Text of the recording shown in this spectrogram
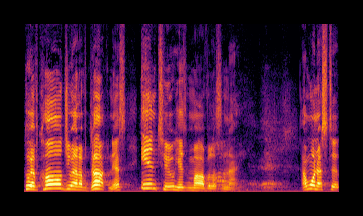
who have called you out of darkness into his marvelous light. I want us to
